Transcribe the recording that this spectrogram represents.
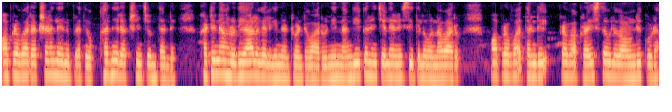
మా ప్రభా రక్షణ లేని ప్రతి ఒక్కరిని రక్షించం తండ్రి. కఠిన హృదయాలు కలిగినటువంటి వారు నిన్ను అంగీకరించలేని స్థితిలో ఉన్నవారు. మా ప్రభా తండ్రి ప్రభా క్రైస్తవులుగా ఉండి కూడా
